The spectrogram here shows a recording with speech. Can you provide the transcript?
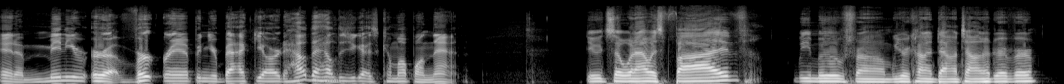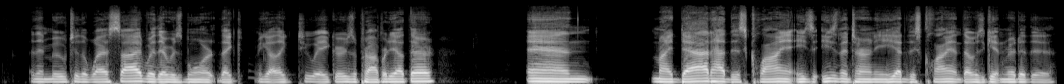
and a mini or a vert ramp in your backyard. How the hell mm-hmm. did you guys come up on that? Dude, so when I was five, we moved from we were kind of downtown Hood River, and then moved to the west side where there was more like we got like two acres of property out there, and my dad had this client. He's he's an attorney. He had this client that was getting rid of the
